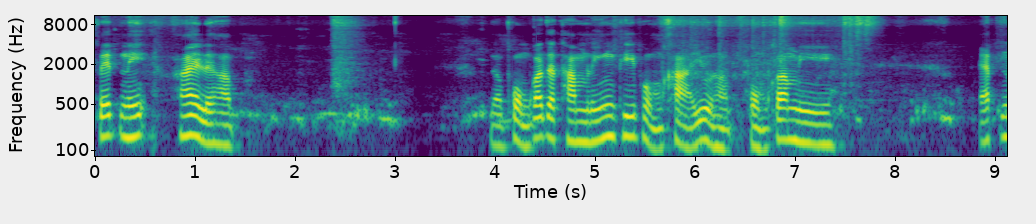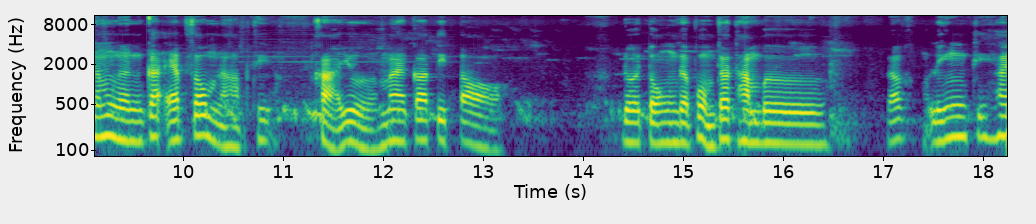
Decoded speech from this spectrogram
เซตนี้ ให้เลยครับ เดี๋ยวผมก็จะทำลิงก์ที่ผมขายอยู่นะครับ ผมก็มี แอปน้ำเงินก็แอปส้มนะครับ ที่ขายอยู่ไม่ก็ติดต่อ โดยตรงเดี๋ยวผมจะทำเบอร์ แล้วลิงก์ที่ให้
